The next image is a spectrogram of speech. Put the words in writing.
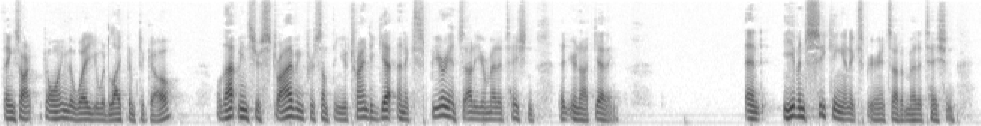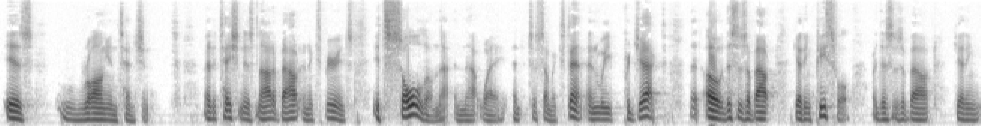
things aren't going the way you would like them to go? Well, that means you're striving for something. You're trying to get an experience out of your meditation that you're not getting. And even seeking an experience out of meditation is wrong intention. Meditation is not about an experience. It's sold on that in that way and to some extent. And we project that, oh, this is about getting peaceful. or this is about getting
